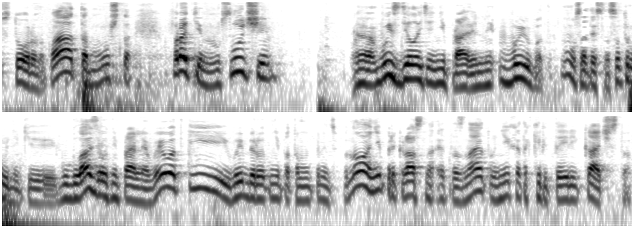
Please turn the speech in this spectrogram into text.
сторону. Потому что в противном случае э, вы сделаете неправильный вывод. Ну, соответственно, сотрудники Гугла сделают неправильный вывод и выберут не по тому принципу. Но они прекрасно это знают, у них это критерий качества.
